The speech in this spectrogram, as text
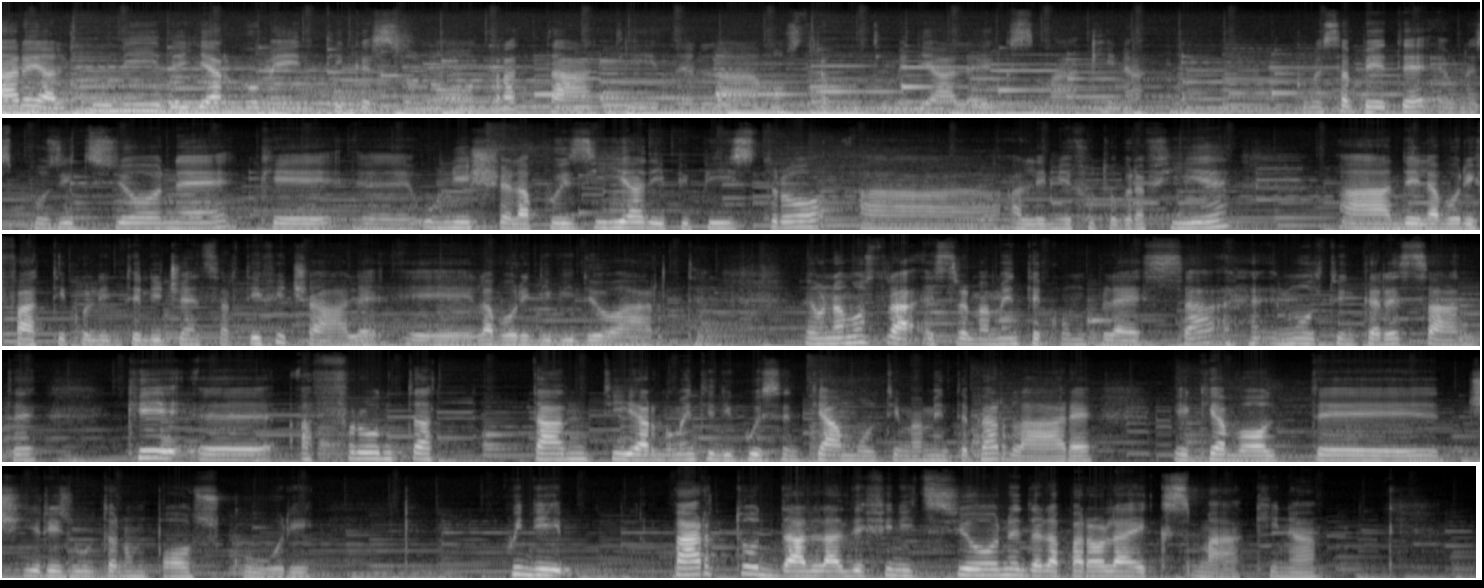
affrontare alcuni degli argomenti che sono trattati nella mostra multimediale Ex Machina. Come sapete è un'esposizione che eh, unisce la poesia di Pipistro a, alle mie fotografie, a dei lavori fatti con l'intelligenza artificiale e lavori di videoarte. È una mostra estremamente complessa e molto interessante che eh, affronta tanti argomenti di cui sentiamo ultimamente parlare e che a volte ci risultano un po' oscuri. Quindi parto dalla definizione della parola ex machina.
